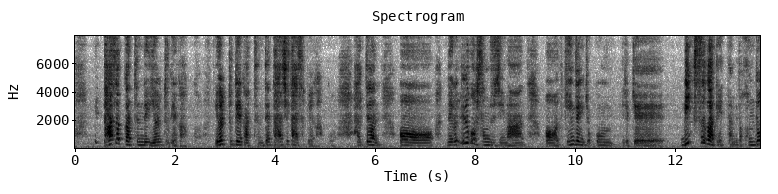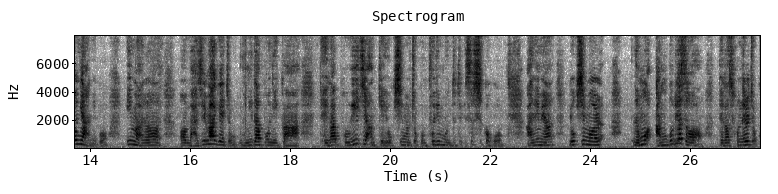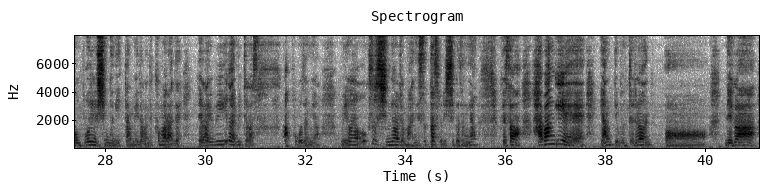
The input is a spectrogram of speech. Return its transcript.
다섯 같은데 열두 개 같고 열두 개 같은데 다시 다섯 개 같고. 하여튼 어 내가 일곱 성주지만 어 굉장히 조금 이렇게 믹스가 됐답니다. 혼돈이 아니고 이 말은 어, 마지막에 좀 운이다 보니까 내가 보이지 않게 욕심을 조금 부린 분들도 있으실 거고 아니면 욕심을 너무 안 부려서 내가 손해를 조금 보이신 분이 있답니다. 근데 그 말한데 내가 위가 밑에가 싹 아프거든요. 이거는 억수로 신경을 좀 많이 썼다 소리시거든요. 그래서 하반기에 양띠분들은 어 내가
